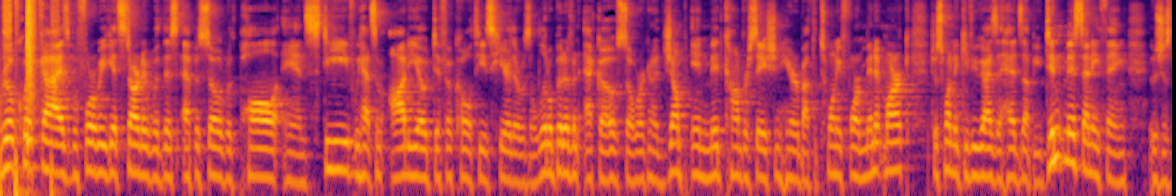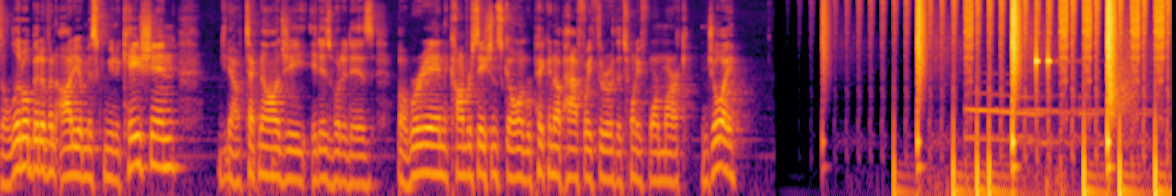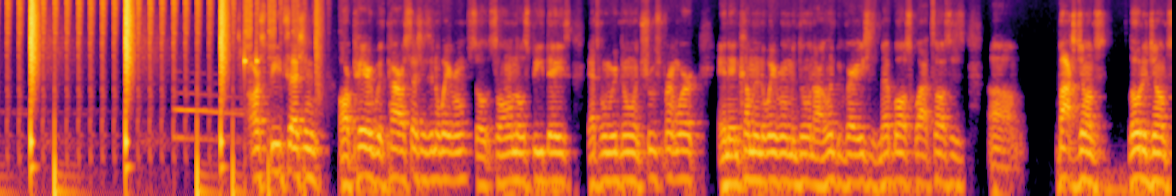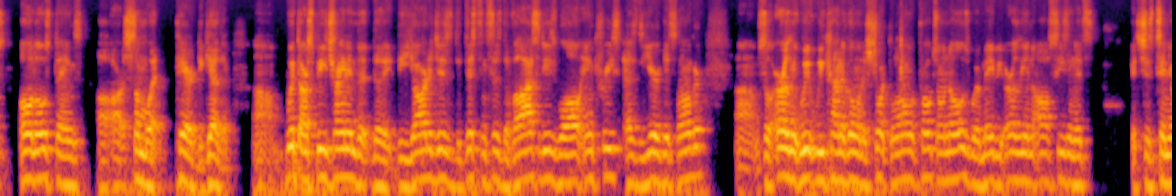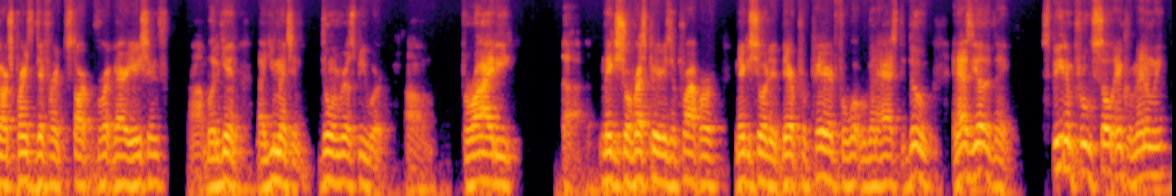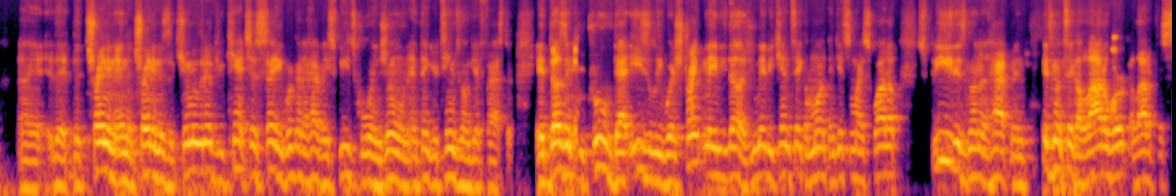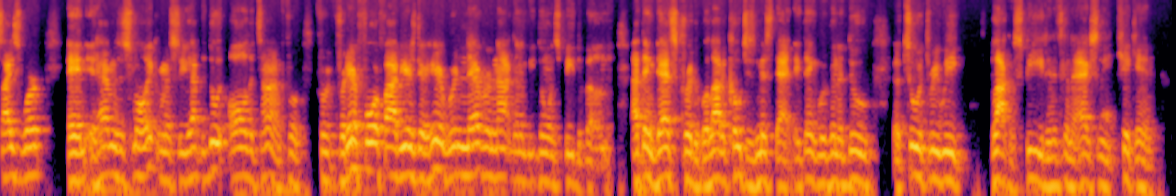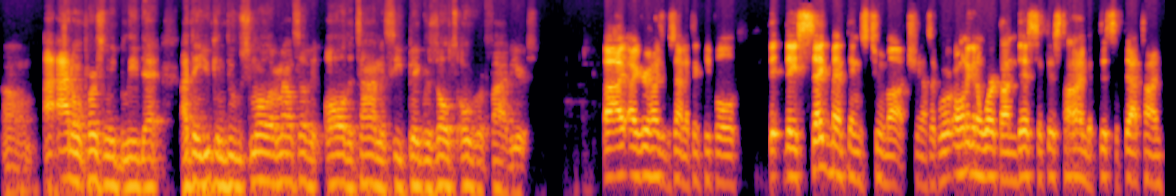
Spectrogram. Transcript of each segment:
Real quick, guys, before we get started with this episode with Paul and Steve, we had some audio difficulties here. There was a little bit of an echo, so we're going to jump in mid conversation here about the 24 minute mark. Just wanted to give you guys a heads up. You didn't miss anything, it was just a little bit of an audio miscommunication. You know, technology, it is what it is, but we're in, conversations going. We're picking up halfway through at the 24 mark. Enjoy. Speed sessions are paired with power sessions in the weight room. So, so on those speed days, that's when we're doing true sprint work, and then coming in the weight room and doing our Olympic variations, med ball, squat tosses, um, box jumps, loaded jumps. All those things are, are somewhat paired together. Um, with our speed training, the, the the yardages, the distances, the velocities will all increase as the year gets longer. Um, so early, we, we kind of go in a short to long approach on those, where maybe early in the off season it's it's just 10 yard sprints, different start variations. Um, but again, like you mentioned, doing real speed work, um, variety, uh, making sure rest periods are proper, making sure that they're prepared for what we're going to ask to do. And that's the other thing. Speed improves so incrementally uh, the, the training and the training is accumulative. You can't just say we're going to have a speed school in June and think your team's going to get faster. It doesn't improve that easily. Where strength maybe does. You maybe can take a month and get somebody squat up. Speed is going to happen. It's going to take a lot of work, a lot of precise work, and it happens in small increments. So you have to do it all the time. For for for their four or five years they're here, we're never not going to be doing speed development. I think that's critical. A lot of coaches miss that. They think we're going to do a two or three week block of speed and it's going to actually kick in. Um, I, I, don't personally believe that. I think you can do smaller amounts of it all the time and see big results over five years. I, I agree 100. percent I think people they, they, segment things too much. You know, it's like we're only going to work on this at this time, at this at that time.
